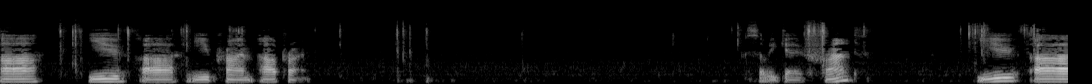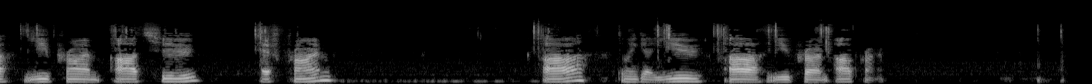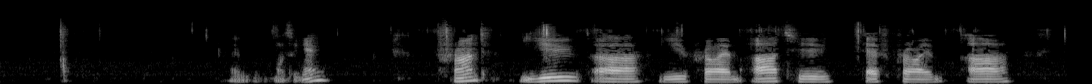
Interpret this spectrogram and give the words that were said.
r u r u prime r prime. So we go front, u r u prime r2 f prime r, then we go u r u prime r prime. And once again, front, U R U prime R2 F prime R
